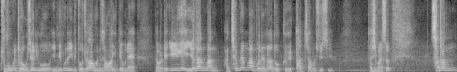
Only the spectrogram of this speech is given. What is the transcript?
중공군이 들어오기 전이고 인민군은 이미 도주하고 있는 상황이기 때문에 내가 볼때 일개 여단만 한 천명만 보내놔도 그게 다 잡을 수 있어요. 다시 말해서 사단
